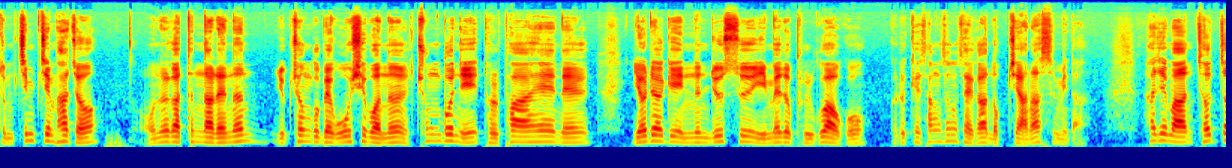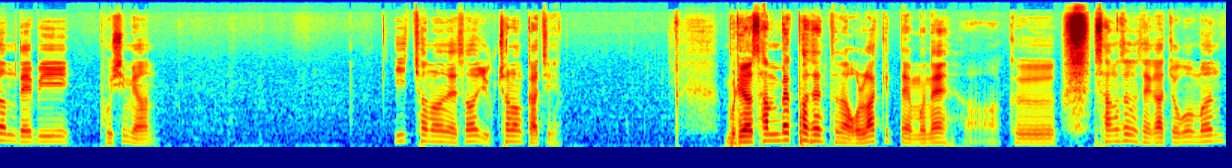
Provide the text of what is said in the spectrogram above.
좀 찜찜하죠. 오늘 같은 날에는 6,950원을 충분히 돌파해낼 여력이 있는 뉴스임에도 불구하고 그렇게 상승세가 높지 않았습니다. 하지만 저점 대비 보시면 2,000원에서 6,000원까지 무려 300%나 올랐기 때문에 어, 그 상승세가 조금은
